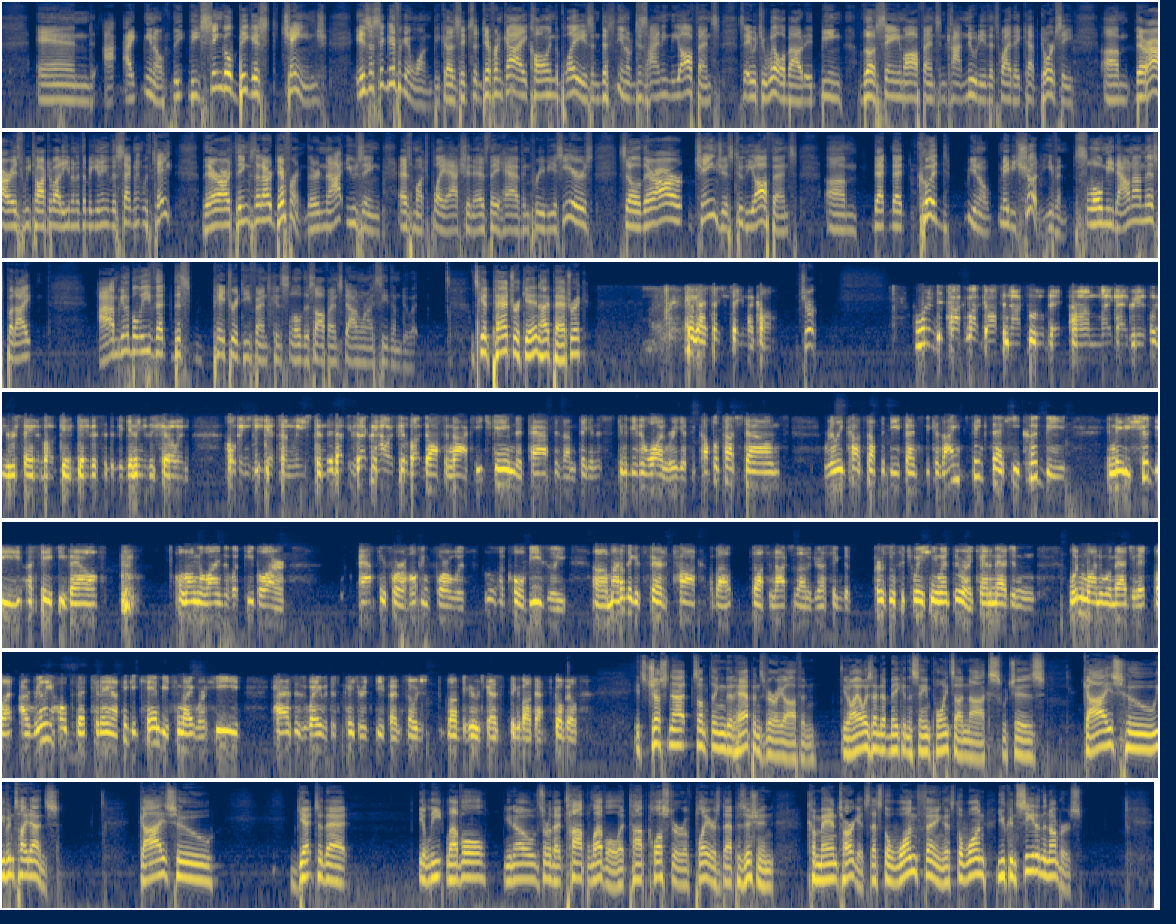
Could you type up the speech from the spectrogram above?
and I, I you know the the single biggest change is a significant one because it's a different guy calling the plays and you know designing the offense. Say what you will about it being the same offense and continuity. That's why they kept Dorsey. Um, there are, as we talked about even at the beginning of the segment with Kate, there are things that are different. They're not using as much play action as they have in previous years. So there are changes to the offense um, that that could, you know, maybe should even slow me down on this. But I, I'm going to believe that this Patriot defense can slow this offense down when I see them do it. Let's get Patrick in. Hi, Patrick. Hey guys, thanks for taking my call. Sure. I wanted to talk about Dawson Knox a little bit. Um, Mike, I agree with what you were saying about Gabe Davis at the beginning of the show and hoping he gets unleashed. And that's exactly how I feel about Dawson Knox. Each game that passes, I'm thinking this is going to be the one where he gets a couple touchdowns, really cuts up the defense, because I think that he could be and maybe should be a safety valve along the lines of what people are asking for or hoping for with a Cole Beasley. Um, I don't think it's fair to talk about Dawson Knox without addressing the personal situation he went through. I can't imagine, wouldn't want to imagine it. But I really hope that today, and I think it can be tonight, where he has his way with this Patriots defense. So just love to hear what you guys think about that. Go Bills. It's just not something that happens very often. You know, I always end up making the same points on Knox, which is guys who, even tight ends, guys who get to that elite level you know, sort of that top level, that top cluster of players at that position command targets. That's the one thing, that's the one you can see it in the numbers.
